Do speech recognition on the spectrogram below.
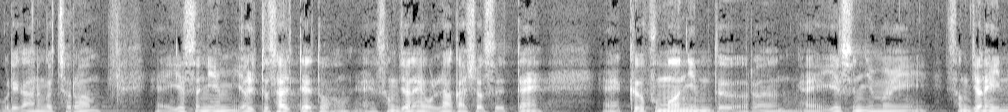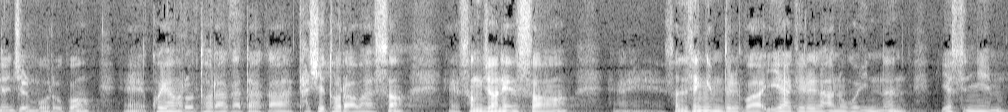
우리가 아는 것처럼 예수님 12살 때도 성전에 올라가셨을 때 그 부모님들은 예수님의 성전에 있는 줄 모르고 고향으로 돌아가다가 다시 돌아와서 성전에서 선생님들과 이야기를 나누고 있는 예수님,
